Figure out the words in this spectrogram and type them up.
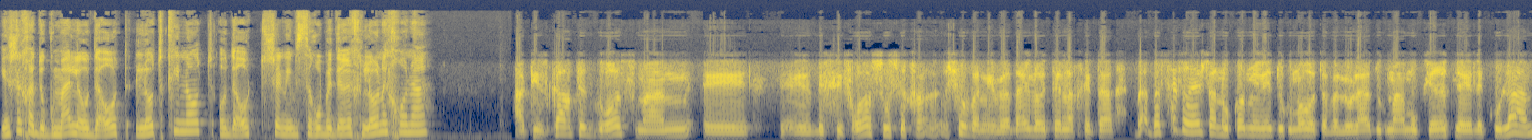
יש לך דוגמה להודעות לא תקינות? הודעות שנמסרו בדרך לא נכונה? את הזכרת את גרוסמן אה, אה, בספרו סוס אחד, שוב, אני ודאי לא אתן לך את ה... בספר יש לנו כל מיני דוגמאות, אבל אולי הדוגמה המוכרת לכולם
